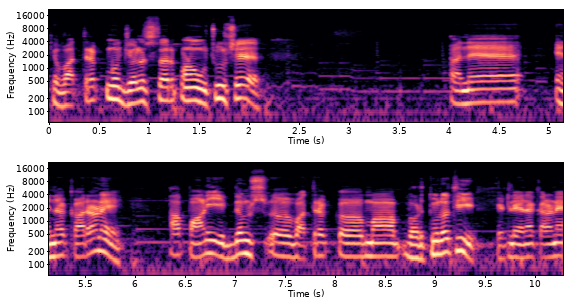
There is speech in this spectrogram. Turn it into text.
કે વાત્રકનું જળસ્તર પણ ઊંચું છે. અને એના કારણે આ પાણી એકદમ વાત્રકમાં ભળતું નથી. એટલે એના કારણે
